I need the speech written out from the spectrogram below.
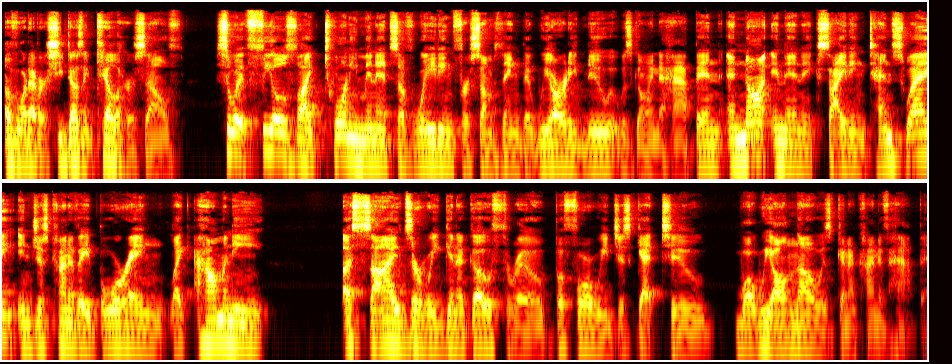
of whatever. She doesn't kill herself. So it feels like 20 minutes of waiting for something that we already knew it was going to happen and not in an exciting, tense way, in just kind of a boring, like, how many asides are we going to go through before we just get to what we all know is going to kind of happen?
